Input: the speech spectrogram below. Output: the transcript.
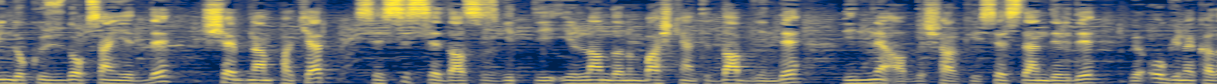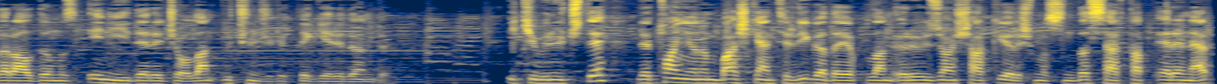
1997'de Şebnem Paker sessiz sedasız gittiği İrlanda'nın başkenti Dublin'de Dinle adlı şarkıyı seslendirdi ve o güne kadar aldığımız en iyi derece olan üçüncülükle geri döndü. 2003'te Letonya'nın başkenti Riga'da yapılan Eurovision şarkı yarışmasında Sertap Erener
